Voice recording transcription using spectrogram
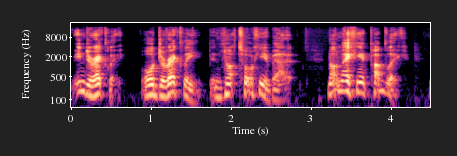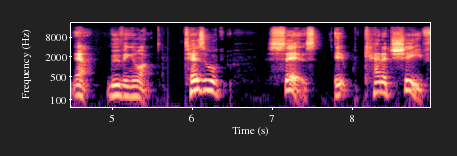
indirectly or directly, not talking about it, not making it public. Now, moving on. Tesla says it can achieve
